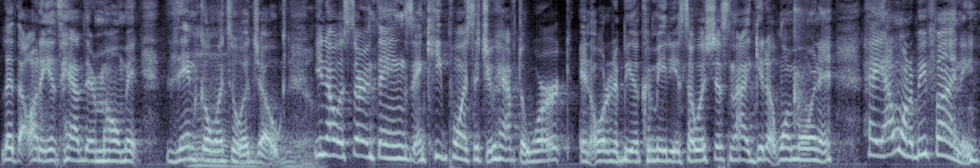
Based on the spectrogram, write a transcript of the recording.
let the audience have their moment, then go into a mm, joke. Yeah. You know, it's certain things and key points that you have to work in order to be a comedian. So it's just not get up one morning, hey, I want to be funny.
